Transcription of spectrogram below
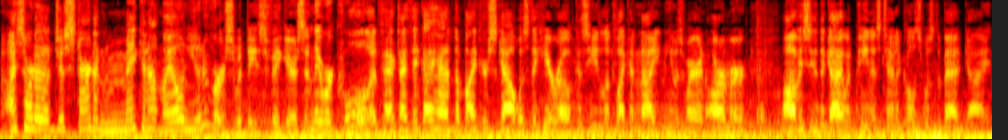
i sort of just started making up my own universe with these figures and they were cool in fact i think i had the biker scout was the hero because he looked like a knight and he was wearing armor obviously the guy with penis tentacles was the bad guy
